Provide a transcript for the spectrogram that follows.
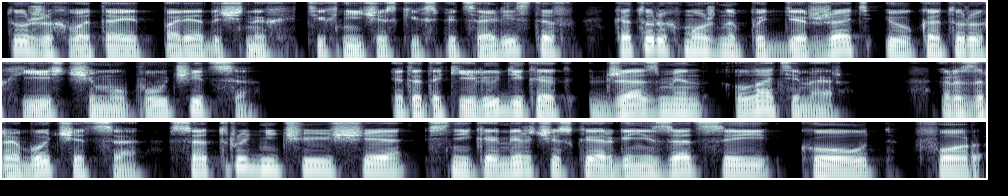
тоже хватает порядочных технических специалистов, которых можно поддержать и у которых есть чему поучиться. Это такие люди, как Джазмин Латимер, разработчица, сотрудничающая с некоммерческой организацией Code for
